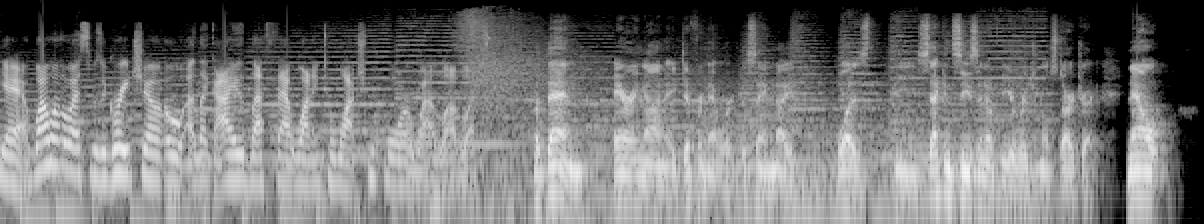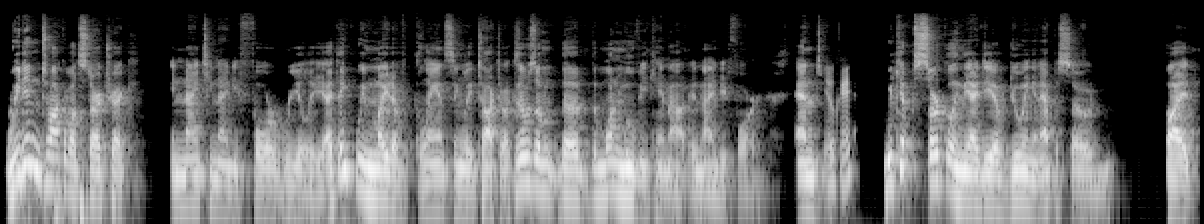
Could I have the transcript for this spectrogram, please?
Yeah, Wild Wild West was a great show. Uh, Like I left that wanting to watch more Wild Wild West. But then, airing on a different network the same night, was the second season of the original Star Trek. Now, we didn't talk about Star Trek in 1994, really. I think we might have glancingly talked about because it was a, the the one movie came out in '94, and Okay. we kept circling the idea of doing an episode. But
